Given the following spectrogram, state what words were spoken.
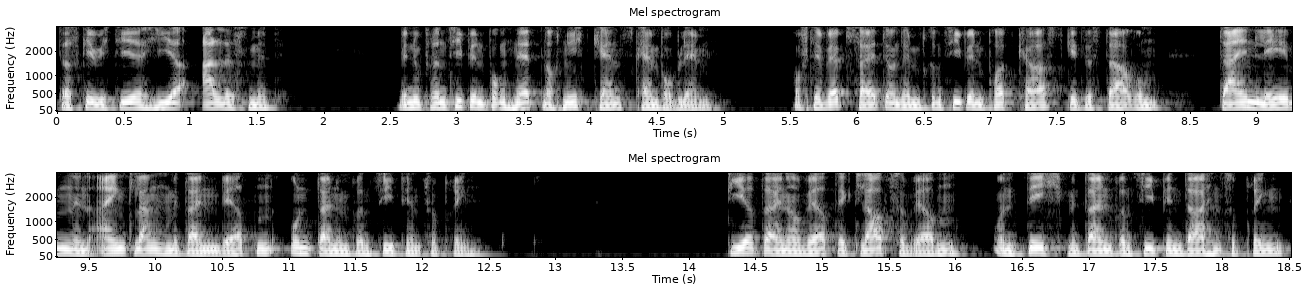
das gebe ich dir hier alles mit. Wenn du Prinzipien.net noch nicht kennst, kein Problem. Auf der Webseite und im Prinzipien Podcast geht es darum, dein Leben in Einklang mit deinen Werten und deinen Prinzipien zu bringen. Dir deiner Werte klar zu werden und dich mit deinen Prinzipien dahin zu bringen,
